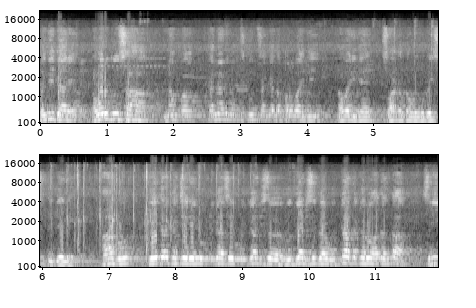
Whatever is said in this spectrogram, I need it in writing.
ಬಂದಿದ್ದಾರೆ. ಅವರಿಗೂ ಸಹ ನಮ್ಮ ಕರ್ನಾಟಕ ಮುಸ್ಲಿಂ ಸಂಘದ ಪರವಾಗಿ ಅವರಿಗೆ ಸ್ವಾಗತವನ್ನು ಬಯಸುತ್ತಿದ್ದೇನೆ. ಹಾಗೂ ಕೇಂದ್ರ ಕಚೇರಿಯನ್ನು ಉದ್ಘಾಟಿಸಿ, ಉದ್ಘಾಟಿಸ, ಉದ್ಘಾಟಿಸಿದ ಉದ್ಘಾಟಕರು ಆದಂತಹ ಶ್ರೀ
